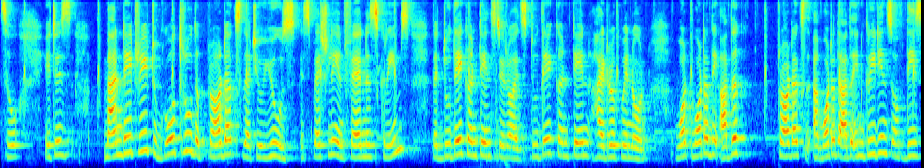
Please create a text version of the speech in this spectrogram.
So it is mandatory to go through the products that you use especially in fairness creams that do they contain steroids do they contain hydroquinone what what are the other products uh, what are the other ingredients of these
